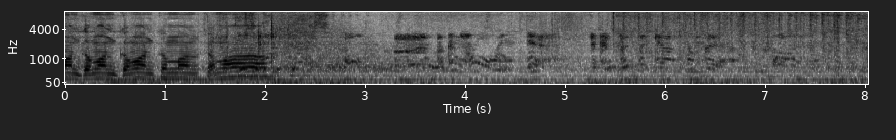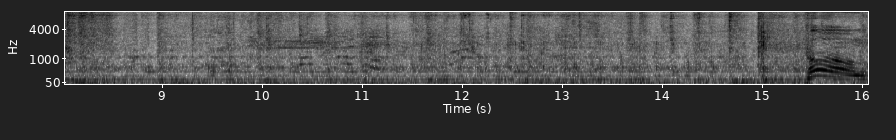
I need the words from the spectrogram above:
On, come on, come on, come on, come on. Boom.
